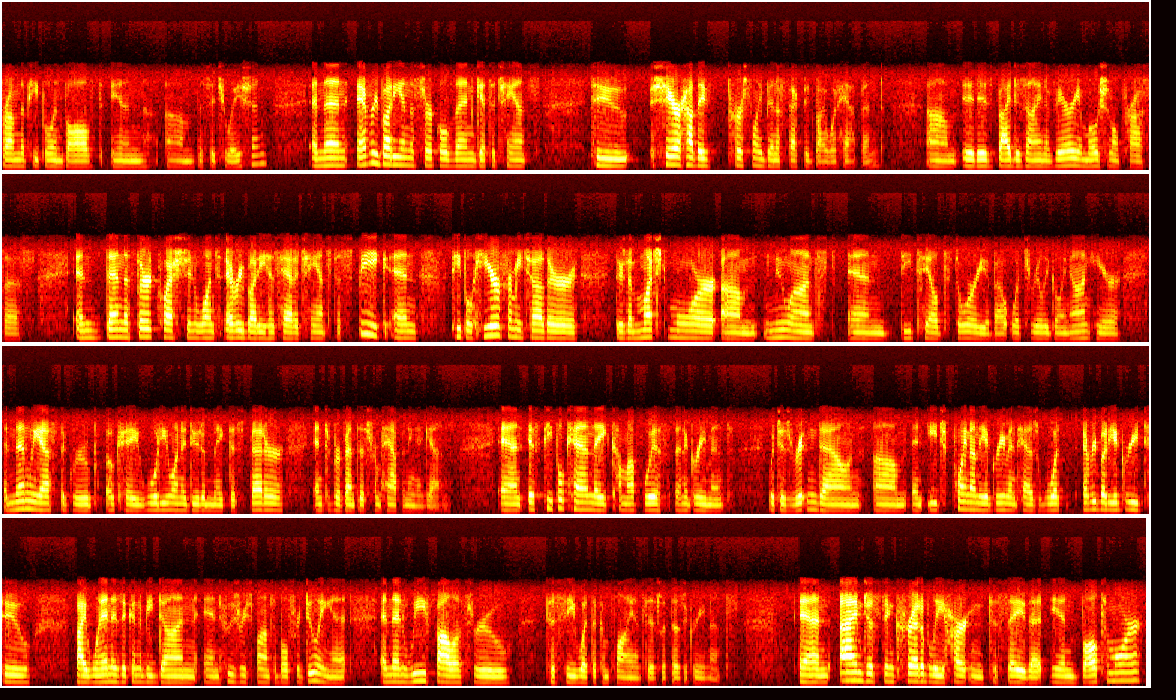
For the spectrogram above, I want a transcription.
from the people involved in um, the situation. And then everybody in the circle then gets a chance to share how they've personally been affected by what happened. Um, it is by design a very emotional process and then the third question, once everybody has had a chance to speak and people hear from each other, there's a much more um, nuanced and detailed story about what's really going on here. And then we ask the group, okay, what do you want to do to make this better and to prevent this from happening again? And if people can, they come up with an agreement which is written down, um, and each point on the agreement has what everybody agreed to, by when is it going to be done, and who's responsible for doing it. And then we follow through to see what the compliance is with those agreements. And I'm just incredibly heartened to say that in Baltimore,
